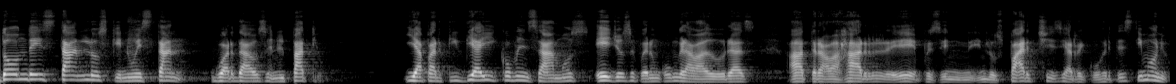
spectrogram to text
¿Dónde están los que no están guardados en el patio? Y a partir de ahí comenzamos, ellos se fueron con grabadoras a trabajar eh, pues en, los parches y a recoger testimonio.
